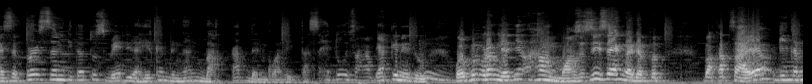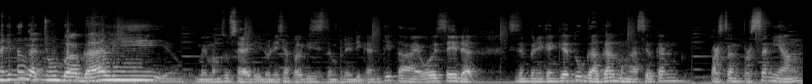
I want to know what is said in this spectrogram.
as a person kita tuh sebenarnya dilahirkan dengan bakat dan kualitas. Saya tuh sangat yakin itu. Hmm. Walaupun orang lihatnya, ah masa sih saya nggak dapet bakat saya, ya, karena kita nggak coba gali. Ya, memang susah ya di Indonesia, apalagi sistem pendidikan kita. I always say that sistem pendidikan kita tuh gagal menghasilkan person-person yang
